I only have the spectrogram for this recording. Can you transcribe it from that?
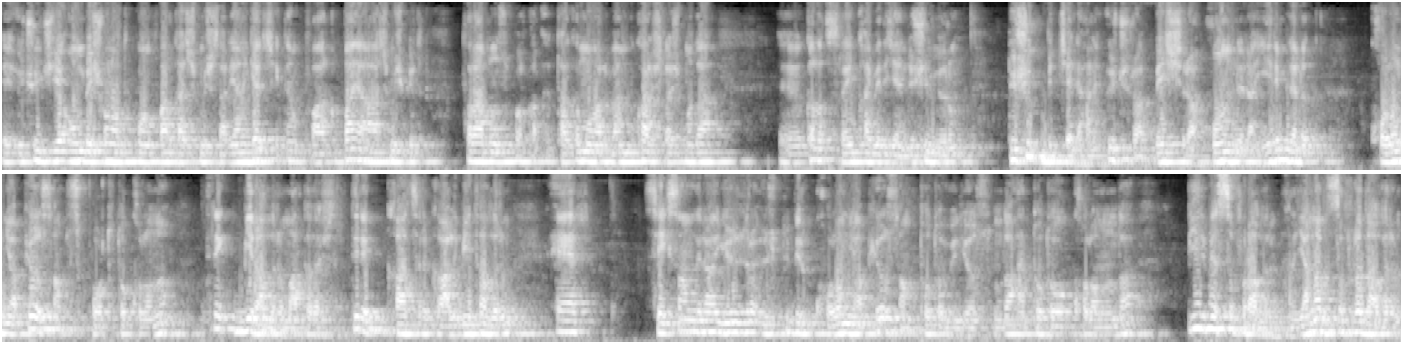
E, üçüncüye 15-16 puan fark açmışlar. Yani gerçekten farkı bayağı açmış bir Trabzonspor takımı var. Ben bu karşılaşmada e, Galatasaray'ın kaybedeceğini düşünmüyorum. Düşük bütçeli hani 3 lira, 5 lira, 10 lira, 20 liralık kolon yapıyorsam spor toto kolonu direkt 1 alırım arkadaşlar. Direkt Galatasaray galibiyeti alırım. Eğer 80 lira 100 lira üstü bir kolon yapıyorsam Toto videosunda hani Toto kolonunda 1 ve 0 alırım. Hani yanar 0'ı da alırım.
